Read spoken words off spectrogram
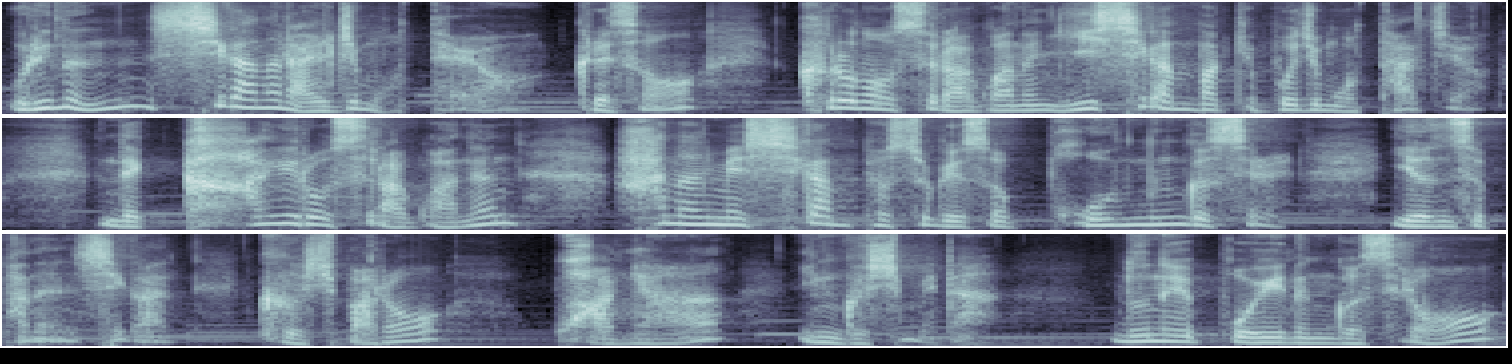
우리는 시간을 알지 못해요. 그래서 크로노스라고 하는 이 시간밖에 보지 못하죠. 근데 카이로스라고 하는 하나님의 시간표 속에서 보는 것을 연습하는 시간, 그것이 바로 광야인 것입니다. 눈에 보이는 것으로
